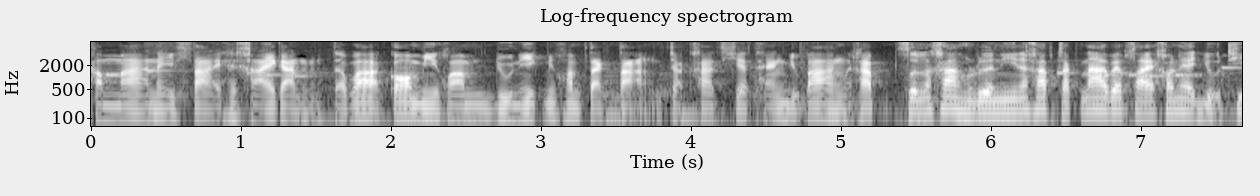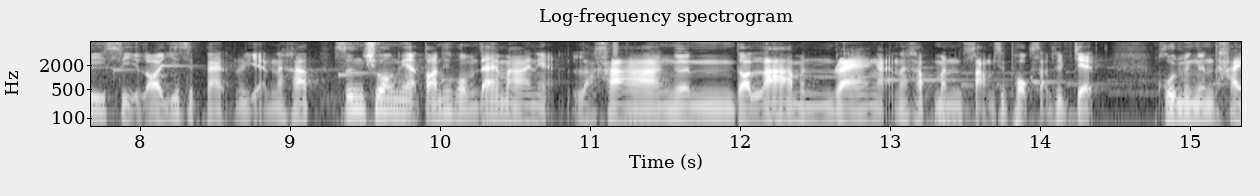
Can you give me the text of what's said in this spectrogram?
ทำมาในสไตล์คล้ายๆกัน แต่ว่าก็มีความยูนิค มีความแตกต่างจากคาเทียแทงอยู่บ้างนะครับ ส่วนราคาของเรือนี้นะครับ จากหน้าเว็บไซต์เขาเนี่ยอยู่ที่ 428 เหรียญนะครับ ซึ่งช่วงเนี้ยตอนที่ผมได้มาเนี่ย ราคาเงินดอลลาร์มันแรงอะนะครับ มัน 36 37 คูณเป็นเงินไทย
